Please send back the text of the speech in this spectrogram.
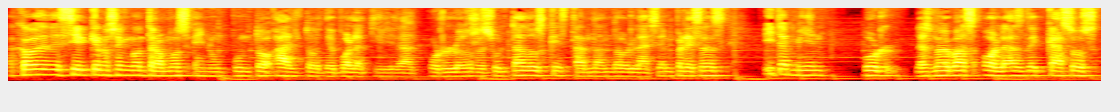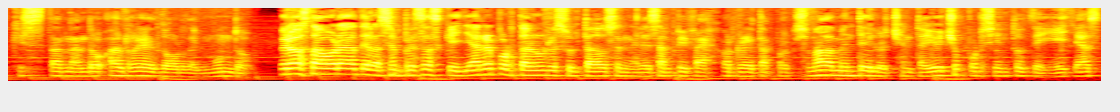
acaba de decir que nos encontramos en un punto alto de volatilidad por los resultados que están dando las empresas y también por las nuevas olas de casos que se están dando alrededor del mundo. Pero hasta ahora de las empresas que ya reportaron resultados en el S&P 500, aproximadamente el 88% de ellas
